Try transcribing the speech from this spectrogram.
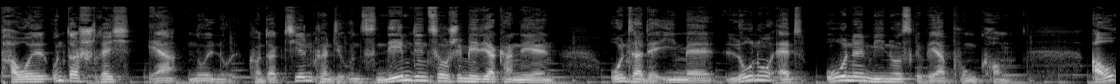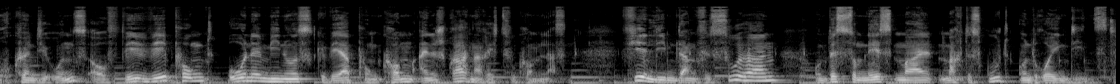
paul-r00. Kontaktieren könnt ihr uns neben den Social Media Kanälen unter der E-Mail lono@ohne-gewehr.com. Auch könnt ihr uns auf www.ohne-gewehr.com eine Sprachnachricht zukommen lassen. Vielen lieben Dank fürs Zuhören und bis zum nächsten Mal. Macht es gut und ruhigen Dienst.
